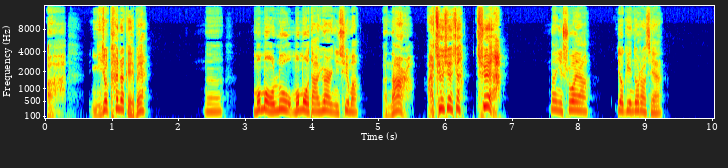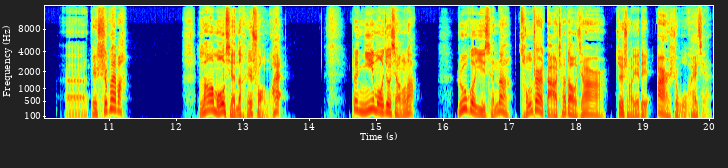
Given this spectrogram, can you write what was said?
啊，你就看着给呗。那某某路某某大院，你去吗？啊，那儿啊，啊，去去去去。那你说呀，要给你多少钱？呃，给十块吧。拉某显得很爽快。这倪某就想了，如果以前呢，从这儿打车到家，最少也得二十五块钱。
